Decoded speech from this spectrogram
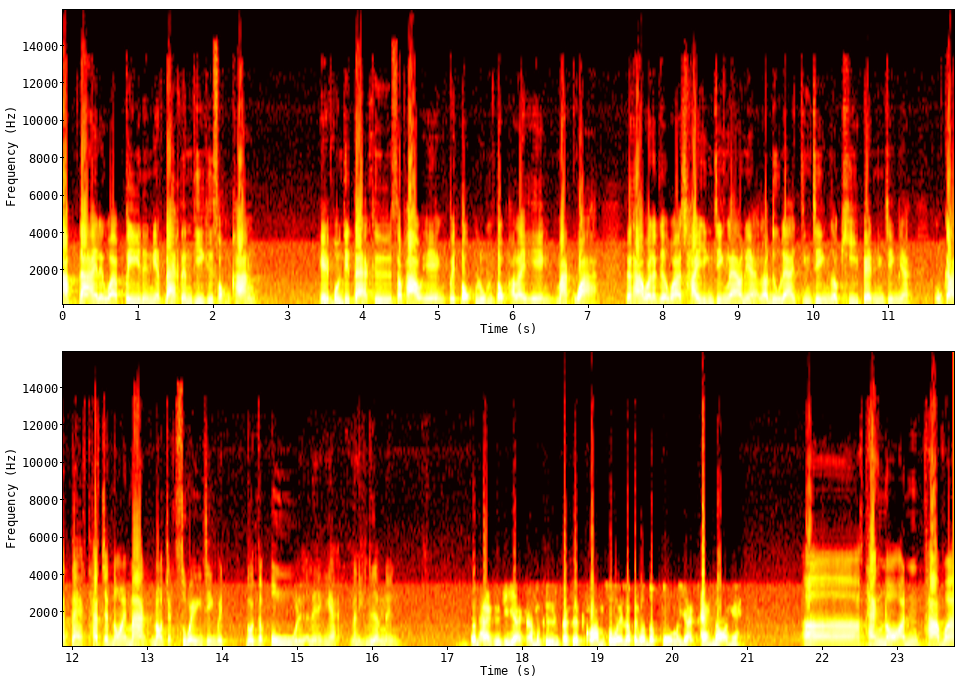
นับได้เลยว่าปีหนึ่งเนี่ยแตกเต็มที่คือ 2 ครั้ง เหตุผลที่แตกคือสภาพเองไปตกหลุมตกอะไรเองมากกว่า แต่ถามว่าถ้าเกิดว่าใช้จริง ๆ แล้วเนี่ยแล้วดูแลจริง ๆ แล้วขี่เป็นจริง ๆ เนี่ยโอกาสแตกแทบจะน้อยมาก นอกจากซวยจริง ๆ ไปโดนตะปูหรืออะไรอย่างเงี้ยนั่นอีกเรื่องหนึ่งปัญหาคือที่อยากทำก็คือถ้าเกิดความซวยเราไปโดนตะปูเราอยากแทงหนอนไงเอ่อแทงหนอนถามว่า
